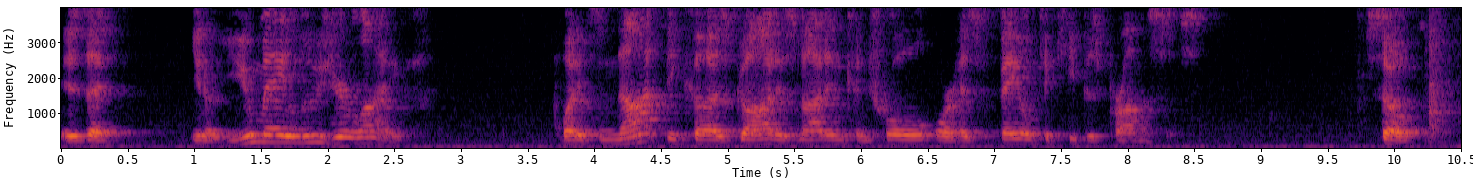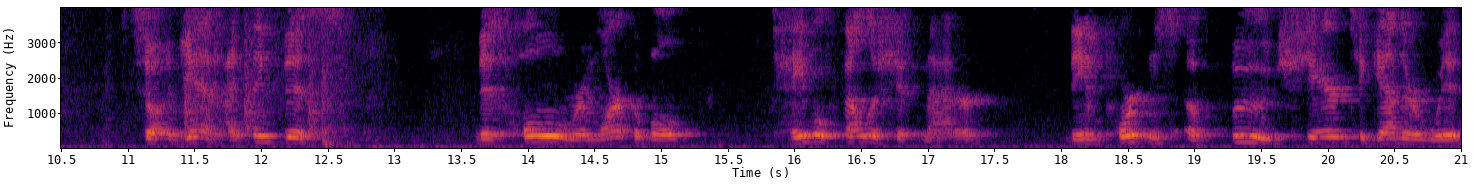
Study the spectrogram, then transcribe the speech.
is that, you know, you may lose your life, but it's not because God is not in control or has failed to keep his promises. So, so again, I think this this whole remarkable table fellowship matter, the importance of food shared together with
